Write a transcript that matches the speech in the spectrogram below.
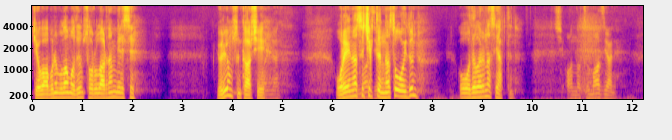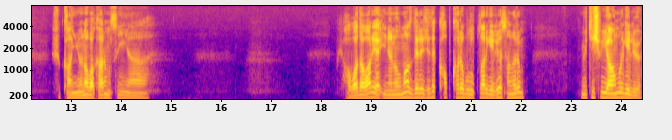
cevabını bulamadığım sorulardan birisi. Görüyor musun karşıyı? Aynen. Oraya nasıl İnanılmaz çıktın? ya. Nasıl oydun? O odaları nasıl yaptın? Hiç anlatılmaz yani. Şu kanyona bakar mısın ya? Havada var ya inanılmaz derecede kapkara bulutlar geliyor. Sanırım müthiş bir yağmur geliyor.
